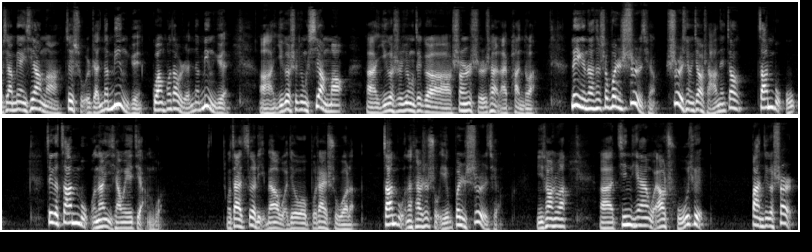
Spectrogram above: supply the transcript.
相面相啊，这属于人的命运，关乎到人的命运啊。一个是用相貌啊，一个是用这个生日时辰来判断。另一个呢，它是问事情，事情叫啥呢？叫占卜。这个占卜呢，以前我也讲过，我在这里边我就不再说了。占卜呢，它是属于问事情。你像说啊，今天我要出去办这个事儿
